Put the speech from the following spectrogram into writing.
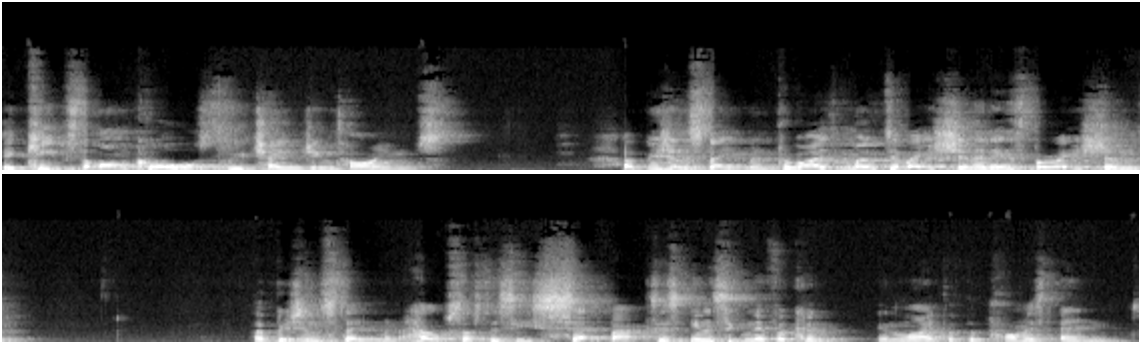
It keeps them on course through changing times. A vision statement provides motivation and inspiration. A vision statement helps us to see setbacks as insignificant in light of the promised end.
